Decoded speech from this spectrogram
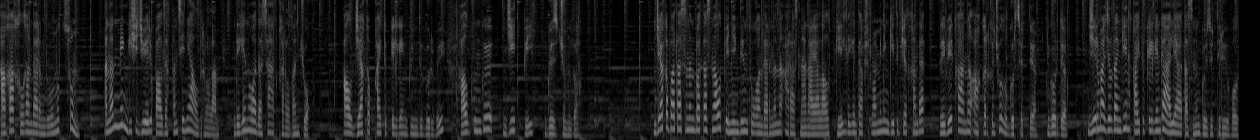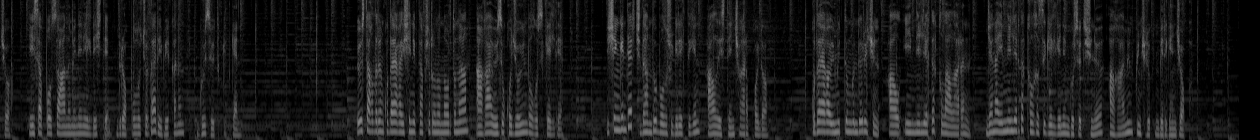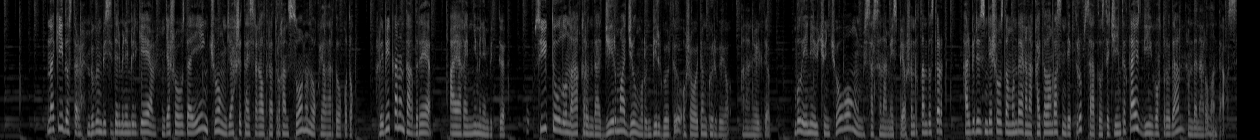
ага кылгандарыңды унутсун. Анан мен киши жиберип ал жактан сени алдырып алам деген убадасы аткарылган жок. Ал жакып кайтып келген күндү көрбөй ал күнгө жетпей көз жумду. Жакып атасынын батасын алып энеңдин туугандарынын арасынан аял алып кел деген тапшырма менен кетип жатканда ребека аны акыркы жолу көрсөттү көрдү. Жыйырма жылдан кийин кайтып келгенде али атасынын көзү тирүү болчу. Эйсап болсо аны менен элдешти бирок бул учурда ребеканын көзү өтүп кеткен өз тагдырын кудайга ишенип тапшыруунун ордуна ага өзү кожоюн болгусу келди. Ишенгендер чыдамдуу болушу керектигин ал эстен чыгарып койду. Кудайга үмүттөнгөндөр үчүн ал эмнелерди кыла аларын жана эмнелерди кылгысы келгенин көрсөтүшүнө ага мүмкүнчүлүк берген жок. Мынакей достор бүгүн биз сиздер менен бирге жашообузда эң чоң жакшы таасир калтыра турган сонун окуяларды окудук. Ребеканын тагдыры аягы эмне менен бүттү сүйүктүү уулун акырында жыйырма жыл мурун бир көрдү ошо бойдон көрбөй анан өлдү. Бул эне үчүн чоң сарсанаа эмеспи ошондуктан достор ар бирибиздин жашообузда мындай гана кайталанбасын деп туруп саатыбызды жыйынтыктайбыз кийинки уктурууда мындан ары улантабыз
